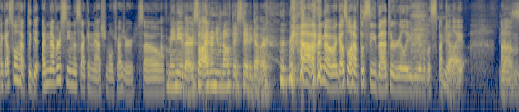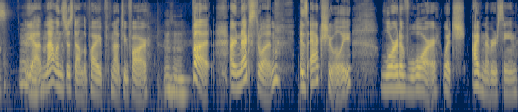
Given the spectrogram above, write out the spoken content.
I guess we'll have to get. I've never seen the second National Treasure, so Me neither. So I don't even know if they stay together. yeah, I know. I guess we'll have to see that to really be able to speculate. yes. Yeah, and that one's just down the pipe, not too far. Mm-hmm. But our next one is actually Lord of War, which I've never seen.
